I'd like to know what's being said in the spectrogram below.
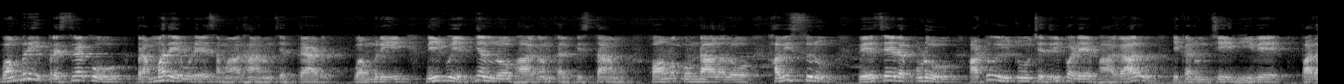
వమ్రి ప్రశ్నకు బ్రహ్మదేవుడే సమాధానం చెప్పాడు. వమ్రి నీకు యజ్ఞంలో భాగం కల్పిస్తాము. హోమకుండాలలో హవిస్సులు వేసేటప్పుడు అటు ఇటు చెదిరిపడే భాగాలు ఇక నుంచి నీవే. పద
